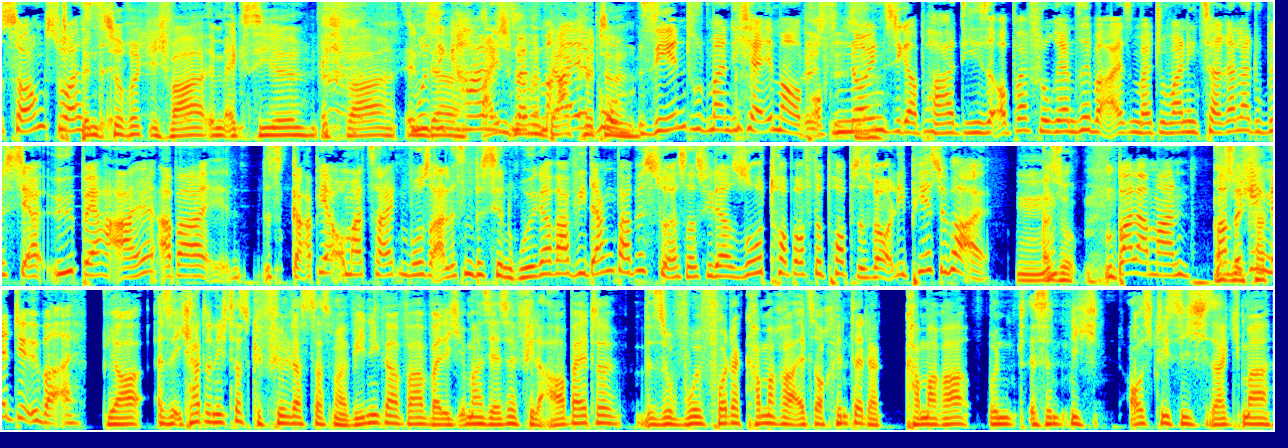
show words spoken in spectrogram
Songs. Du hast bin zurück, ich war im Exil, ich war in der musikalisch mit einsamen dem Berghütte. Album. Sehen tut man dich ja immer, ob Richtig, auf 90er-Partys, ob bei Florian Silbereisen, bei Giovanni Zarella. Du bist ja überall, aber es gab ja auch mal Zeiten, wo es alles ein bisschen ruhiger war. Wie dankbar bist du, dass das wieder so top of the pops ist? Weil Olli P. ist überall. Also Ein Ballermann, man Also ich begegnet dir überall. Ja, also ich hatte nicht das Gefühl, dass das mal weniger war, weil ich immer sehr, sehr viel arbeite, sowohl vor der Kamera als auch hinter der Kamera. Und es sind nicht ausschließlich, sag ich mal,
